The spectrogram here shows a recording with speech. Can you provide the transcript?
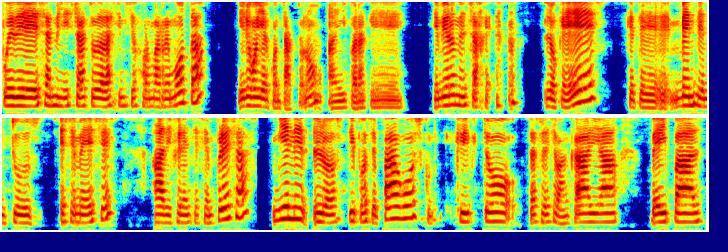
puedes administrar todas las SIMs de forma remota y luego ya el contacto, ¿no? Ahí para que envíen un mensaje. Lo que es, que te venden tus SMS a diferentes empresas. Vienen los tipos de pagos, cripto, transferencia bancaria, PayPal,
